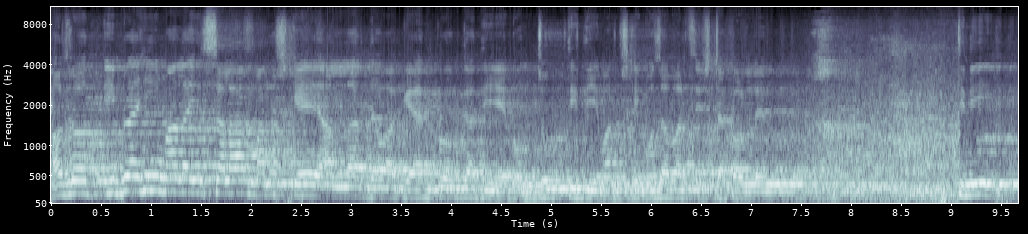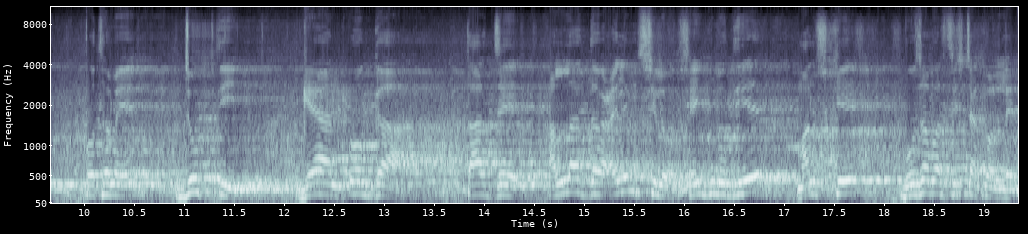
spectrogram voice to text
হজরত ইব্রাহিম আলাইসালাম মানুষকে আল্লাহর দেওয়া জ্ঞান, প্রজ্ঞা দিয়ে এবং যুক্তি দিয়ে মানুষকে বোঝাবার চেষ্টা করলেন। তিনি প্রথমে যুক্তি, জ্ঞান, প্রজ্ঞা, তার যে আল্লাহর দেওয়া এলিম ছিল সেইগুলো দিয়ে মানুষকে বোঝাবার চেষ্টা করলেন।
